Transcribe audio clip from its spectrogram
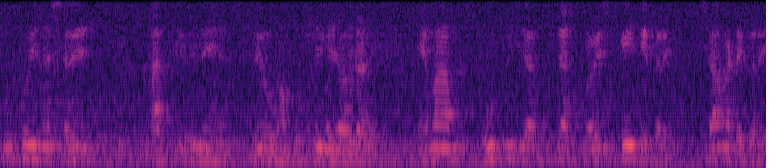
કોઈ કોઈના શરીર ખાસ કરીને સ્ત્રીઓમાં પૂછી ગયા એમાં ભૂત વિચાર પ્રવેશ કઈ રીતે કરે? શા માટે કરે?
